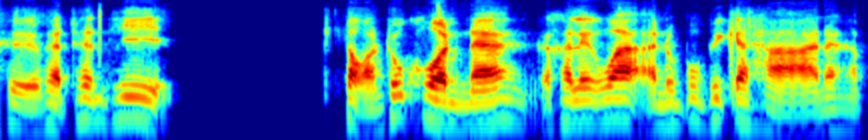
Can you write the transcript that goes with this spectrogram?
คือ pattern ที่สอนทุกคนนะเขาเรียกว่าอนุปุพิกถานะครับ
